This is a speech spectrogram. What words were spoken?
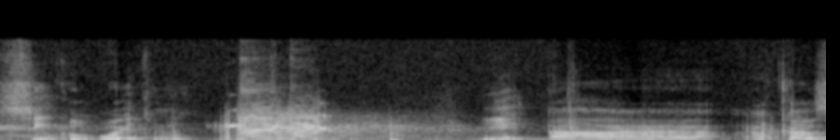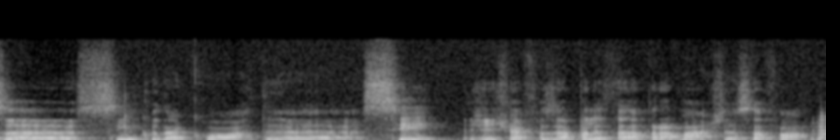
5, 8, né? E a, a casa 5 da corda Si, a gente vai fazer a paletada para baixo, dessa forma.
